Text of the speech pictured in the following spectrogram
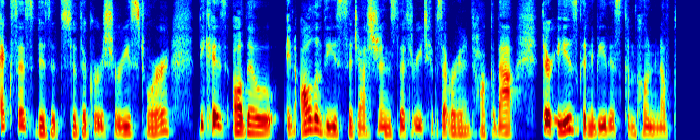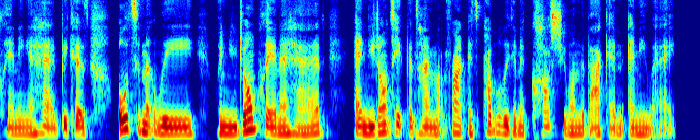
excess visits to the grocery store. Because although in all of these suggestions, the three tips that we're going to talk about, there is going to be this component of planning ahead. Because ultimately, when you don't plan ahead, and you don't take the time up front, it's probably going to cost you on the back end anyway.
